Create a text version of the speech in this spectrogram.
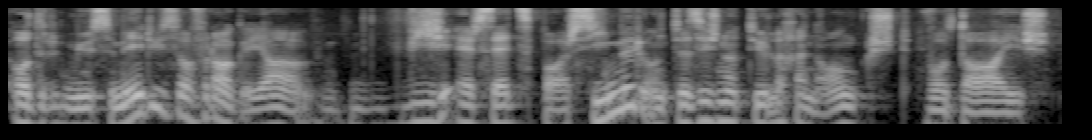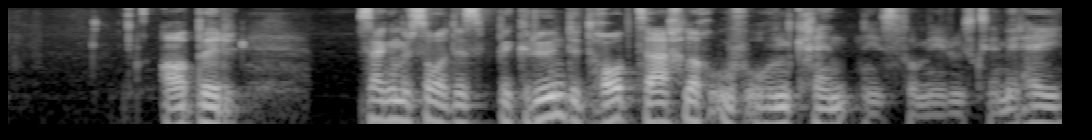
oder müssen wir uns auch fragen, ja, wie ersetzbar sind wir? Und das ist natürlich eine Angst, die da ist. Aber sagen wir so, das begründet hauptsächlich auf Unkenntnis von mir aus gesehen. Wir haben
